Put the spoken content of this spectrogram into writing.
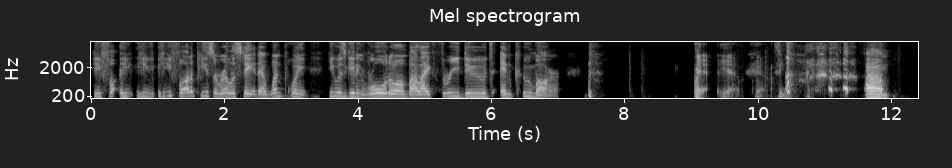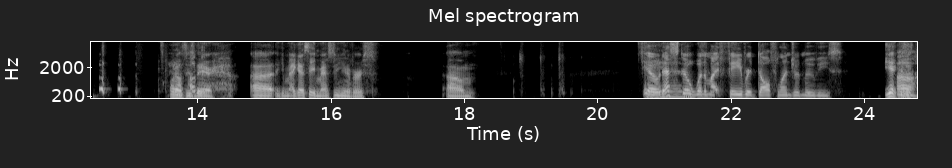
he fought he, he he fought a piece of real estate, and at one point he was getting rolled on by like three dudes and Kumar. yeah, yeah, yeah. Um what else is Okay. there? Uh I gotta say Master Universe. Um Yo, that's still one of my favorite Dolph Lundgren movies. Yeah, Ugh.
